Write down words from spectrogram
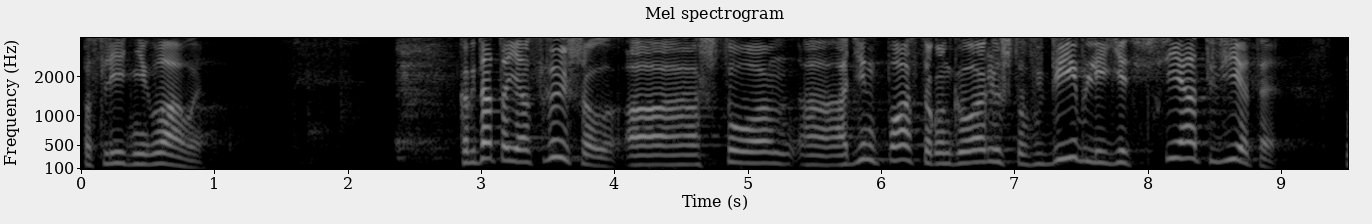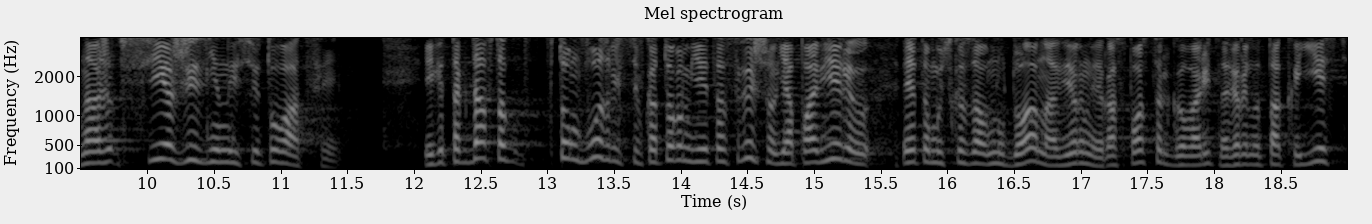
последние главы. Когда-то я слышал, а, что а, один пастор, он говорил, что в Библии есть все ответы – на все жизненные ситуации. И тогда в том возрасте, в котором я это слышал, я поверил этому и сказал, ну да, наверное, раз пастор говорит, наверное, так и есть.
